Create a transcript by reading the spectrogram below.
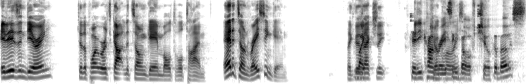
it is endearing to the point where it's gotten its own game multiple times and its own racing game. Like there's Like- actually Diddy Kong Racing, Racing. but with chocobos.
